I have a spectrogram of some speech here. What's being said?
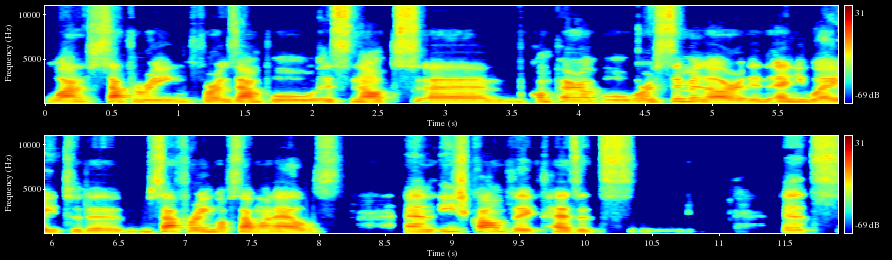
one suffering, for example, is not um, comparable or similar in any way to the suffering of someone else. And each conflict has its it's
